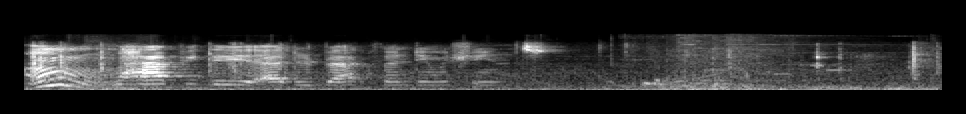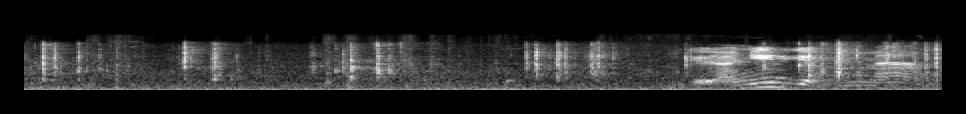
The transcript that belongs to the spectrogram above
I'm happy they added back vending machines. Okay, I need to get mats.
